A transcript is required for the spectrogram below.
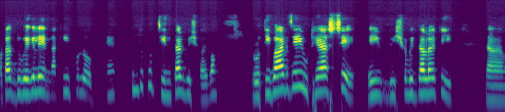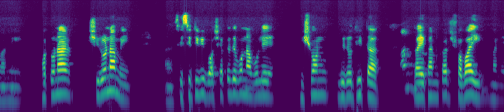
হঠাৎ ডুবে গেলেন না কি হলো? কিন্তু খুব চিন্তার বিষয় এবং প্রতিবার যেই উঠে আসছে এই বিশ্ববিদ্যালয়টি মানে ঘটনার শিরোনামে সিসিটিভি বসাতে দেবো না বলে ভীষণ বিরোধিতা বা এখানকার সবাই মানে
